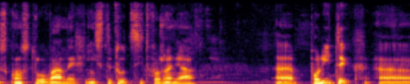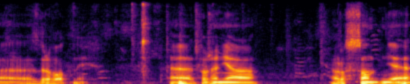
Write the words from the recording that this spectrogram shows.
skonstruowanych instytucji tworzenia polityk zdrowotnych e, tworzenia rozsądnie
